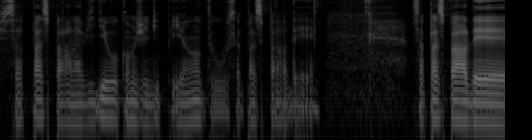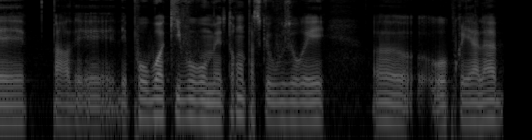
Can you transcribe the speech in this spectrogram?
ça passe par la vidéo, comme j'ai dit, payante, ou ça passe par des, ça passe par des, par des, des pourbois qui vous remettront parce que vous aurez euh, au préalable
